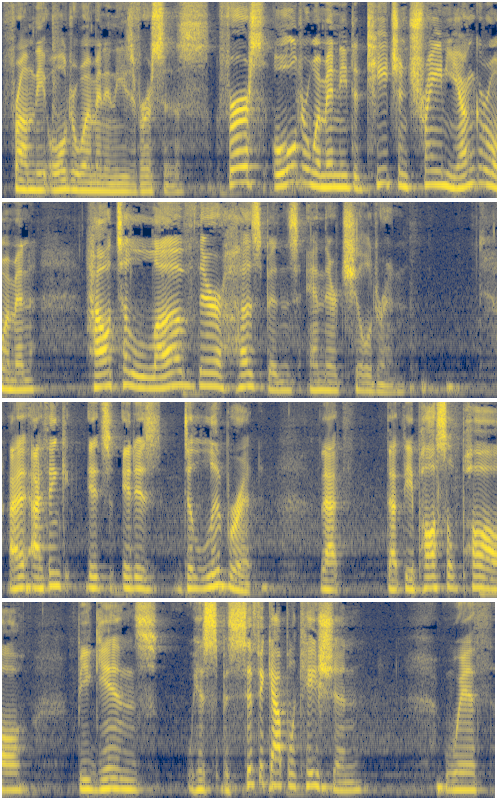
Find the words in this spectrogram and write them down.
from the older women in these verses. First, older women need to teach and train younger women how to love their husbands and their children. I, I think it's it is deliberate that that the apostle Paul begins his specific application with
